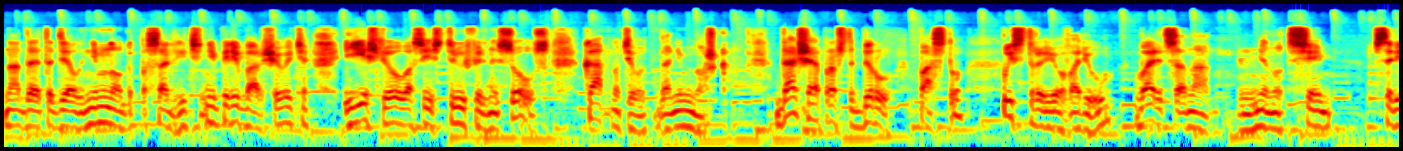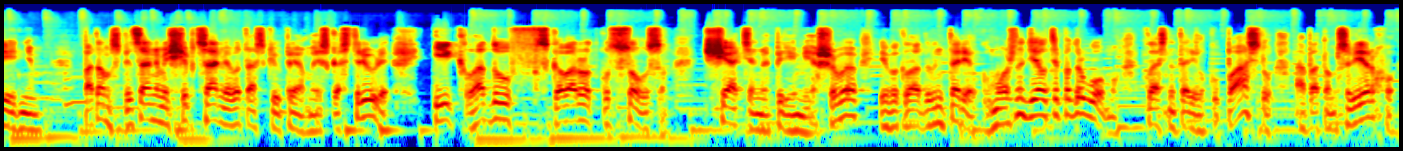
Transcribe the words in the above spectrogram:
надо это дело немного посолить, не перебарщивайте. И если у вас есть трюфельный соус, капнуть его туда немножко. Дальше я просто беру пасту, быстро ее варю. Варится она минут семь в среднем. Потом специальными щипцами вытаскиваю прямо из кастрюли и кладу в сковородку с соусом. Тщательно перемешиваю и выкладываю на тарелку. Можно делать и по-другому. Класть на тарелку пасту, а потом сверху,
